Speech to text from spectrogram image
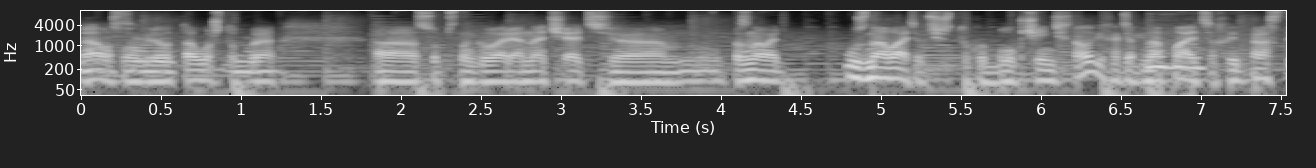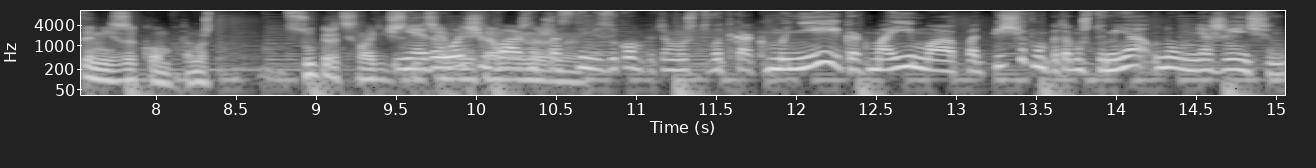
Да, это условно говоря, от того, чтобы, э, собственно говоря, начать э, познавать узнавать вообще, что такое блокчейн-технологии, хотя бы на Мгм. пальцах и простым языком, потому что супер технологические Нет, это очень важно простым языком, потому что вот как мне и как моим а, подписчикам, потому что у меня, ну, у меня женщины,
